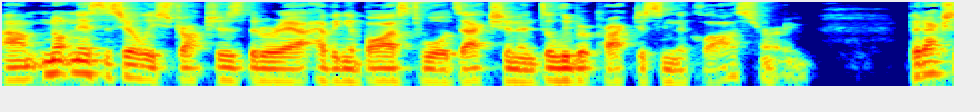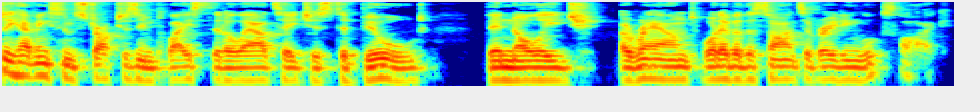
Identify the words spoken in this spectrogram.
um, not necessarily structures that are out having a bias towards action and deliberate practice in the classroom, but actually having some structures in place that allow teachers to build their knowledge around whatever the science of reading looks like.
